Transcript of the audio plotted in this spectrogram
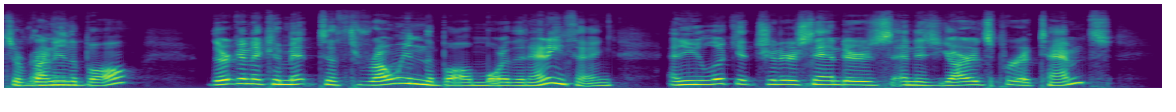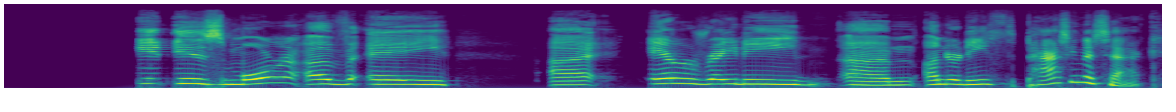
to running, running the ball. They're going to commit to throwing the ball more than anything. And you look at Shedeur Sanders and his yards per attempt, it is more of a uh, air raidy um, underneath passing attack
